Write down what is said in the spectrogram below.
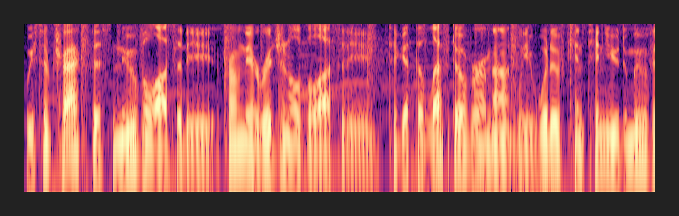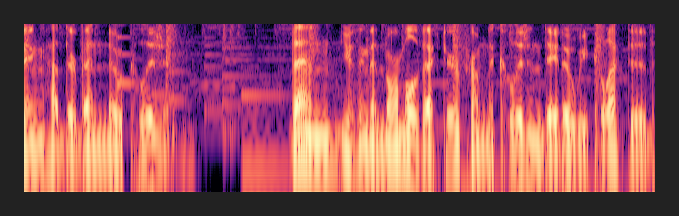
We subtract this new velocity from the original velocity to get the leftover amount we would have continued moving had there been no collision. Then, using the normal vector from the collision data we collected,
